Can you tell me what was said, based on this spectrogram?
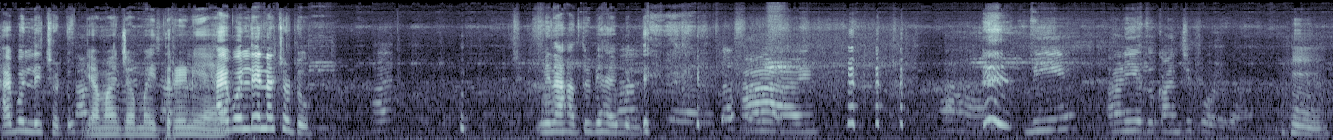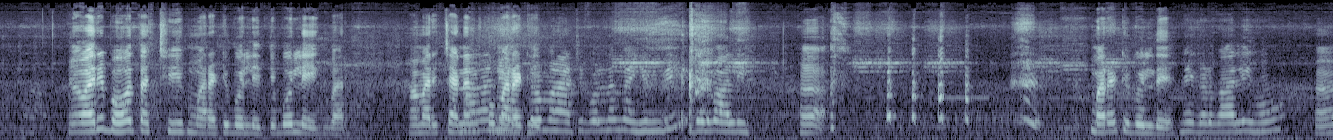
हाय बोलले छोटू. या माझ्या मैत्रिणी हाय आहेत. बोल दे ना छोटू. मीना हा तू भी हाय बोल दे हाय. मी आणि या दुकानची पोरगा. हम्म. अरे बहुत अच्छी मराठी बोल लेती बोले एक बार हमारे चैनल को मराठी तो मराठी बोलना मैं हिंदी गढ़वाली हाँ. मराठी बोल दे मैं गढ़वाली हूँ. हाँ.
